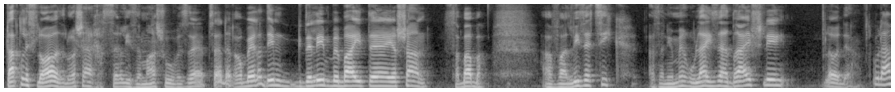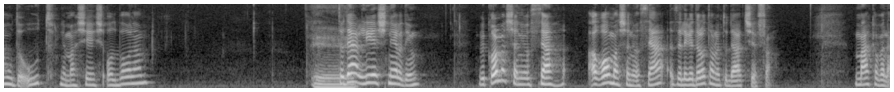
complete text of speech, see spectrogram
תכלס לא, זה לא שהיה חסר לי איזה משהו וזה, בסדר, הרבה ילדים גדלים בבית אה, ישן, סבבה. אבל לי זה הציק. אז אני אומר, אולי זה הדרייב שלי, לא יודע. אולי המודעות למה שיש עוד בעולם? אה, אתה יודע, לי יש שני ילדים, וכל מה שאני עושה, הרוב מה שאני עושה, זה לגדל אותם לתודעת שפע. מה הכוונה?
